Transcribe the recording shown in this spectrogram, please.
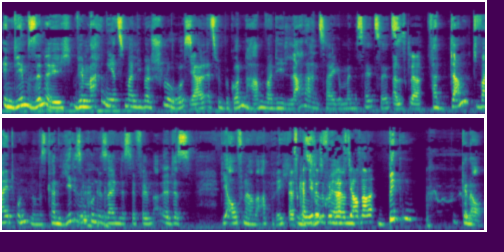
In dem Sinne, ich, wir machen jetzt mal lieber Schluss, Ja. weil als wir begonnen haben, war die Ladeanzeige meines Headsets Alles klar. verdammt weit unten und es kann jede Sekunde sein, dass der Film, äh, dass die Aufnahme abbricht. Es kann jede Sekunde sein, dass die Aufnahme. Bitten, genau.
